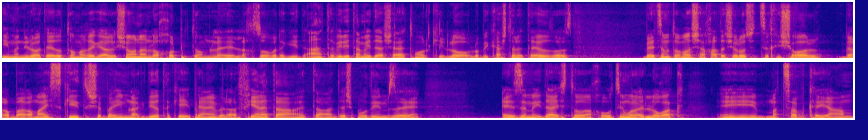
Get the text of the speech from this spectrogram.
אם אני לא אתעד אותו מהרגע הראשון, אני לא יכול פתאום לחזור ולהגיד, אה, תביא לי את המידע שהיה אתמול, כי לא, לא ביקשת לתעד אותו, אז בעצם אתה אומר שאחת השאלות שצריך לשאול ברמה העסקית, כשבאים להגדיר את ה-KPI ולאפיין את הדשבורדים, זה איזה מידע היסטורי אנחנו רוצים, אולי לא רק אה, מצב קיים,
